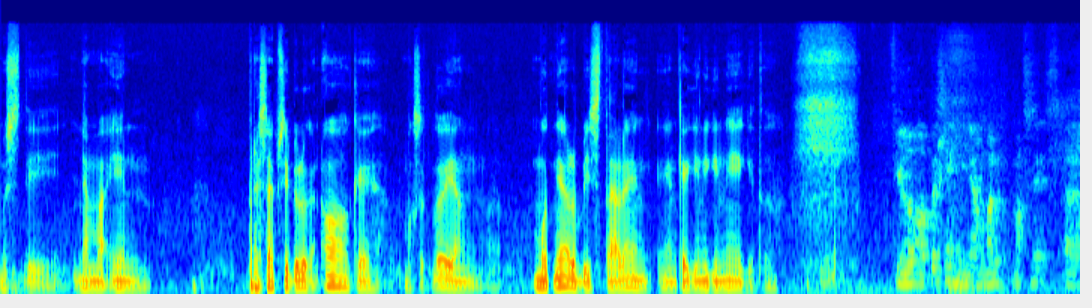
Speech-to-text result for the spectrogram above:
mesti nyamain persepsi dulu kan oh oke maksud lo yang moodnya lebih style yang yang kayak gini-gini gitu film apa sih yang nyaman maksudnya em,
